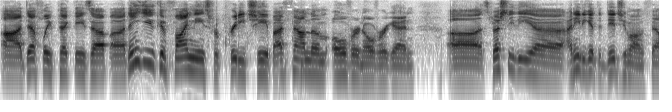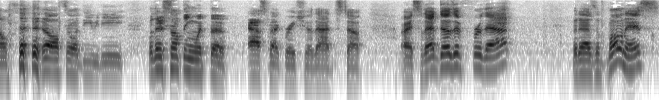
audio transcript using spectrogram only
Uh, definitely pick these up. Uh, I think you can find these for pretty cheap. I found them over and over again. Uh, especially the, uh, I need to get the Digimon film, also a DVD. But there's something with the aspect ratio of that stuff. Alright, so that does it for that. But as a bonus,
